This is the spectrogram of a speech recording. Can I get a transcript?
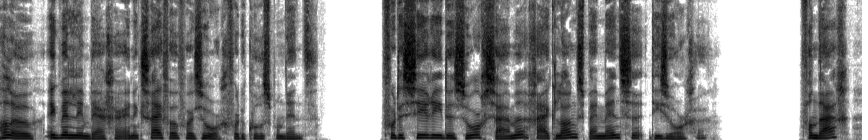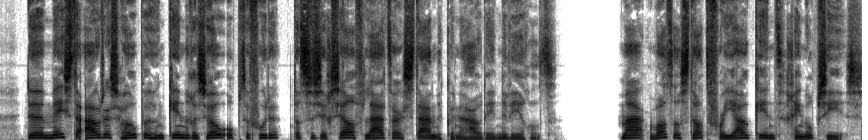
Hallo, ik ben Limberger en ik schrijf over zorg voor de correspondent. Voor de serie De Zorgzame ga ik langs bij mensen die zorgen. Vandaag, de meeste ouders hopen hun kinderen zo op te voeden dat ze zichzelf later staande kunnen houden in de wereld. Maar wat als dat voor jouw kind geen optie is?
